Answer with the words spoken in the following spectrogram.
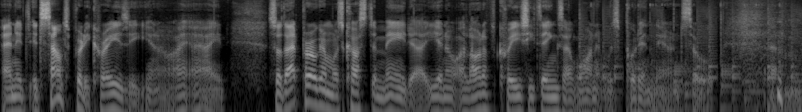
and it, it sounds pretty crazy, you know. I, I so that program was custom made. Uh, you know, a lot of crazy things I wanted was put in there, and so um,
